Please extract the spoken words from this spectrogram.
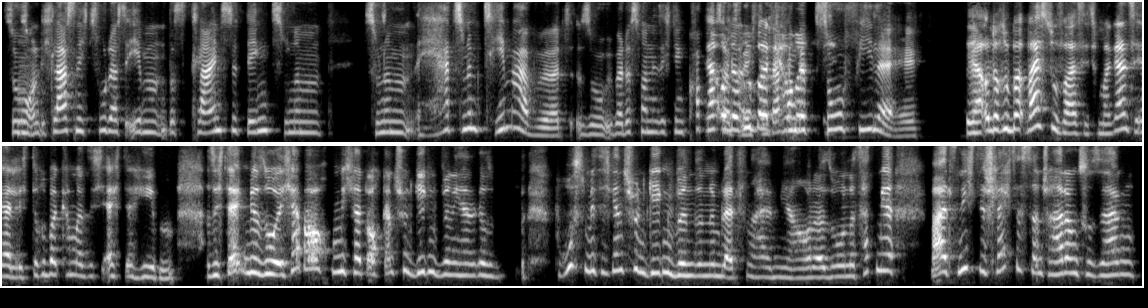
So, mhm. und ich lasse nicht zu, dass eben das kleinste Ding zu einem zu einem, ja, zu einem Thema wird, so über das man sich den Kopf ja, und darüber und davon gibt so viele, ey. Ja, und darüber, weißt du was, jetzt mal ganz ehrlich, darüber kann man sich echt erheben. Also ich denke mir so, ich habe auch, mich hat auch ganz schön Gegenwind, ich hatte also berufsmäßig ganz schön Gegenwind in dem letzten halben Jahr oder so. Und das hat mir, war als nicht die schlechteste Entscheidung zu sagen,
